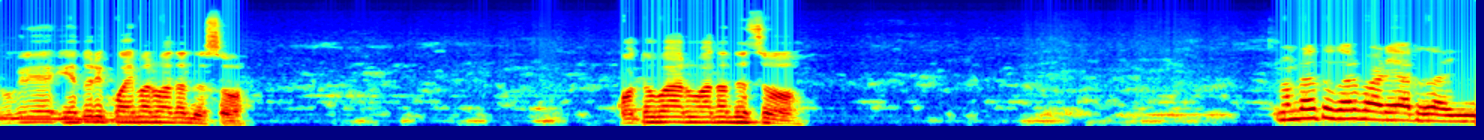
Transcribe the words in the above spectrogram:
রোগীর এ তোরে কয়বার ওয়াদা দিছো? কতবার ওয়াদা দিছো? আমরা তো ঘর বাড়ি আর যাইনি।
